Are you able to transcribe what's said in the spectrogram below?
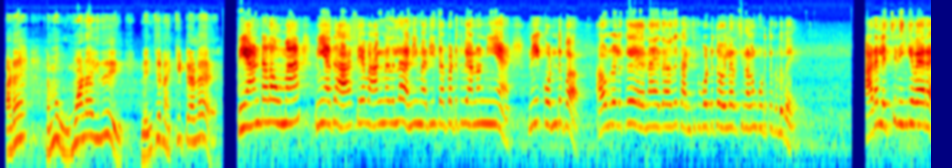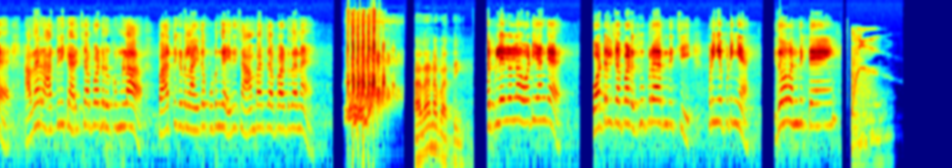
அட நம்ம உமாடா இது. நெஞ்ச நக்கிட்டால. நீ ஏன்டாளா உமா? நீ அது ஆசையா வாங்கினதுல நீ மதிய சாப்பாட்டுக்கு வேணும் நீ நீ கொண்டு போ. அவங்களுக்கு நான் ஏதாவது கஞ்சிக்கு போட்டு தொழில் அரைச்சினாலும் கொடுத்துக்கிடுவேன். அட லட்சு நீங்க வேற. அதான் ராத்திரி கறி சாப்பாடு இருக்கும்ல. பாத்துக்கிடலாம். இதை கொடுங்க. இது சாம்பார் சாப்பாடு தானே. அதானே பார்த்தேன் பிள்ளைகள் எல்லாம் ஓடியாங்க. ஹோட்டல் சாப்பாடு சூப்பரா இருந்துச்சு. பிடிங்க பிடிங்க. இதோ வந்துட்டேன்.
